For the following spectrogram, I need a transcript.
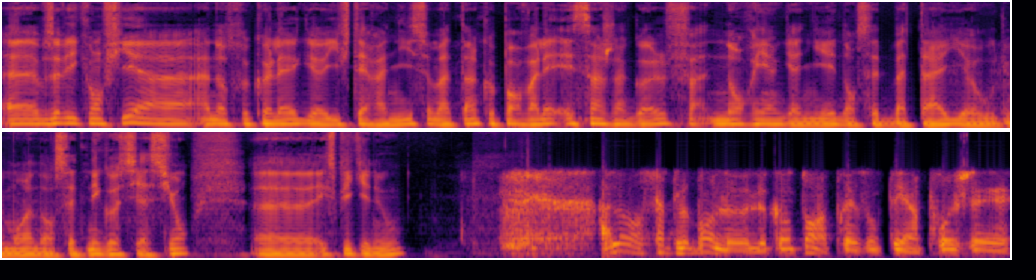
Euh, vous avez confié à, notre collègue Yves Terrani ce matin que Port-Valais et Saint-Gingolf n'ont rien gagné dans cette bataille, ou du moins dans cette négociation. Euh, expliquez-nous. Alors simplement, le, canton a présenté un projet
